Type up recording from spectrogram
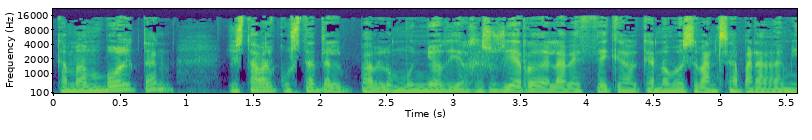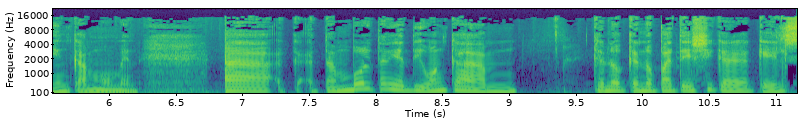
que m'envolten, jo estava al costat del Pablo Muñoz i el Jesús Hierro de l'ABC, que, que no es van separar de mi en cap moment. Uh, T'envolten i et diuen que, que, no, que no pateixi, que, que ells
